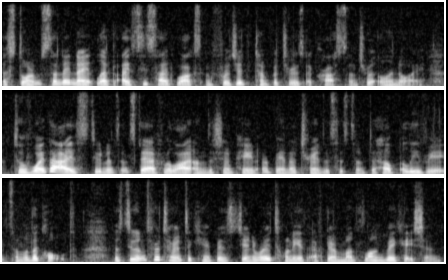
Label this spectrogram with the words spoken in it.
A storm Sunday night left icy sidewalks and frigid temperatures across central Illinois. To avoid the ice, students and staff rely on the Champaign-Urbana transit system to help alleviate some of the cold. The students returned to campus January 20th after a month-long vacation.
